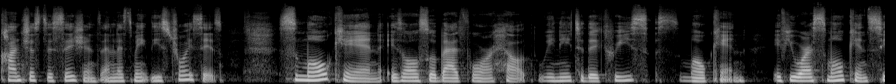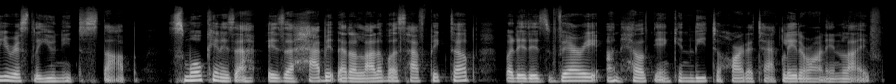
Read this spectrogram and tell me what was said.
conscious decisions and let's make these choices. Smoking is also bad for our health. We need to decrease smoking. If you are smoking, seriously, you need to stop. Smoking is a is a habit that a lot of us have picked up, but it is very unhealthy and can lead to heart attack later on in life.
